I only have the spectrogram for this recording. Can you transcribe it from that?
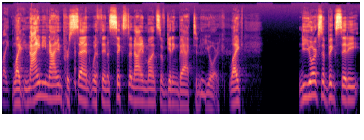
like like 99% within six to nine months of getting back to New York. Like, New York's a big city.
